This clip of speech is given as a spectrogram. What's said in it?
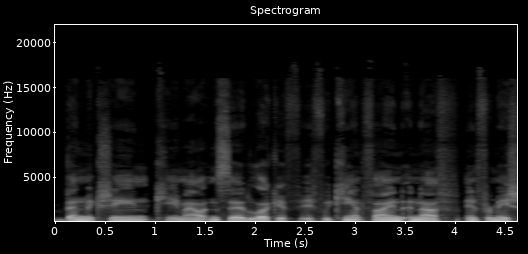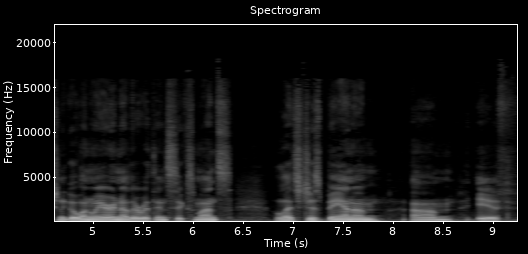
Ben MacShane came out and said, look, if, if we can't find enough information to go one way or another within six months, let's just ban them. Um, if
